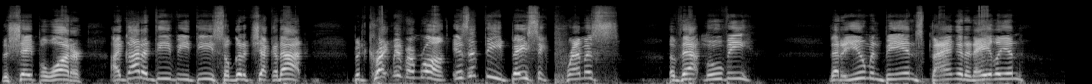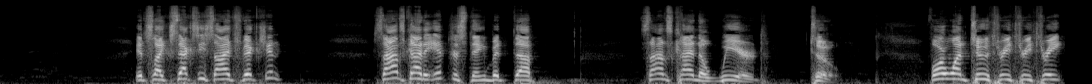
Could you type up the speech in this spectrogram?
The Shape of Water. I got a DVD, so I'm going to check it out. But correct me if I'm wrong, isn't the basic premise of that movie that a human being's banging an alien? It's like sexy science fiction. Sounds kind of interesting, but uh, sounds kind of weird, too. 412 333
